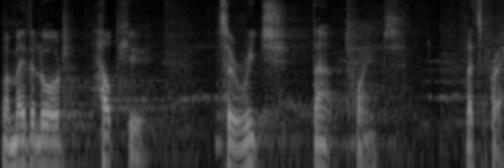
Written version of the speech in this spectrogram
Well, may the Lord help you to reach that point. Let's pray.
